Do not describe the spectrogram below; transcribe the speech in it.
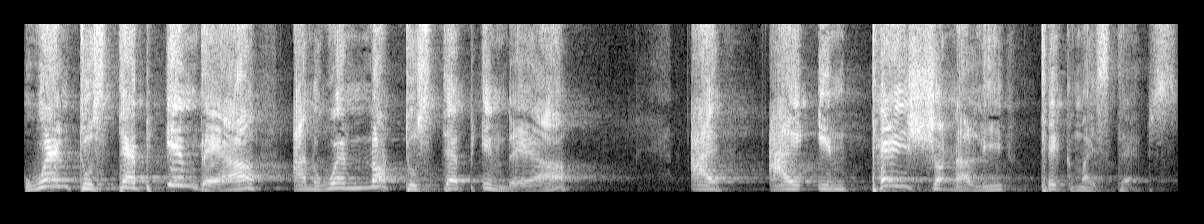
when to step in there, and when not to step in there. I I intentionally take my steps.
